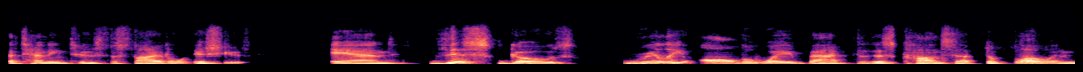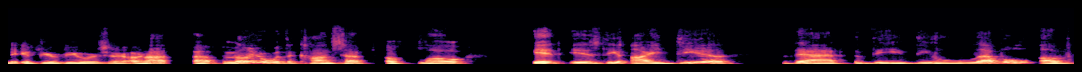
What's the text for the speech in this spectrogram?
attending to societal issues. And this goes really all the way back to this concept of flow. And if your viewers are, are not uh, familiar with the concept of flow, it is the idea that the, the level of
